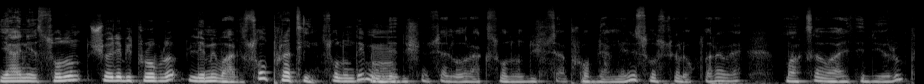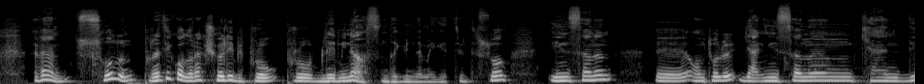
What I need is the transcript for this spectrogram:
Yani solun şöyle bir problemi vardı. Sol pratiğin, solun değil mi de düşünsel olarak solun düşünsel problemlerini sosyologlara ve Marx'a havale ediyorum. Efendim solun pratik olarak şöyle bir pro- problemini aslında gündeme getirdi. Sol insanın e, ontolo yani insanın kendi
